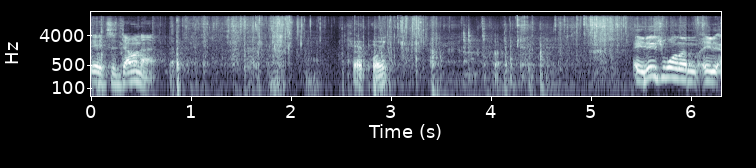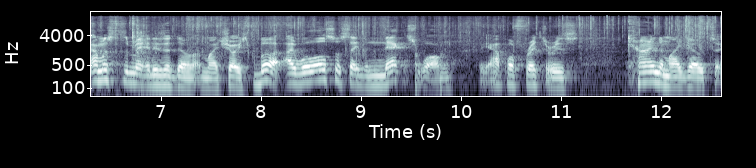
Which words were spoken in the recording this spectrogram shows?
It's a donut. Fair point. It is one of it, I must admit it is a donut of my choice, but I will also say the next one, the apple fritter, is kind of my go-to.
